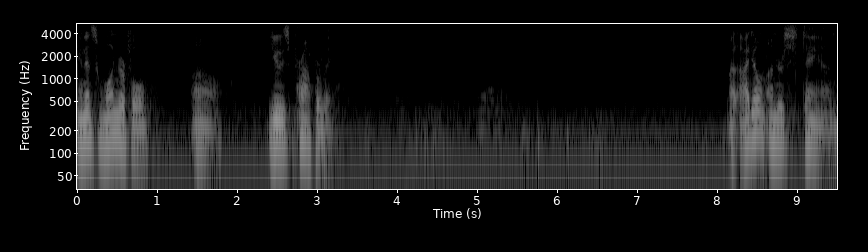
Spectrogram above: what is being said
and it's wonderful uh, used properly. But I don't understand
